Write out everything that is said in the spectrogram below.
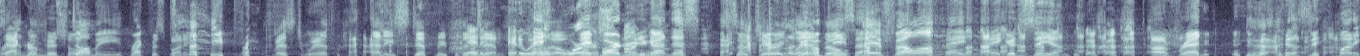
random Sacrificial dummy breakfast buddy. to eat breakfast with, and he stiffed me for the And tip. it, and it would hey, look so- worse. hey, partner, on you got this? so Jerry Look, Glanville, peace. Hey, fella. hey, hey, good to see you, uh, Fred. see you, buddy.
